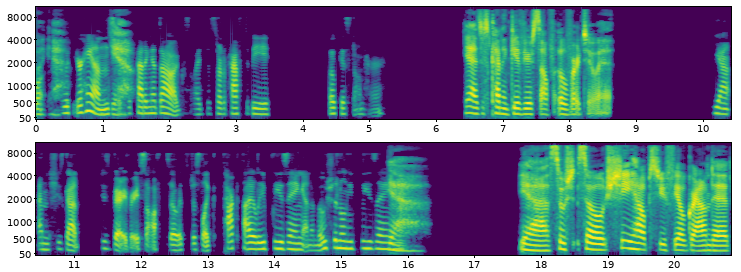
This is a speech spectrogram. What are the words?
Oh, yeah. with your hands Yeah. you're petting a dog. So I just sort of have to be focused on her. Yeah, just kind of give yourself over to it. Yeah, and she's got she's very very soft, so it's just like tactilely pleasing and emotionally pleasing. Yeah. Yeah, so sh- so she helps you feel grounded.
